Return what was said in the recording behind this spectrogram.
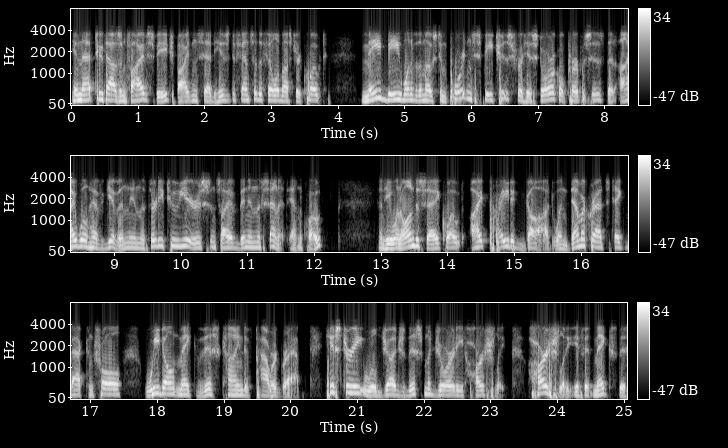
In that 2005 speech, Biden said his defense of the filibuster, quote, may be one of the most important speeches for historical purposes that I will have given in the 32 years since I have been in the Senate, end quote. And he went on to say, quote, I pray to God when Democrats take back control, we don't make this kind of power grab. History will judge this majority harshly, harshly if it makes this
